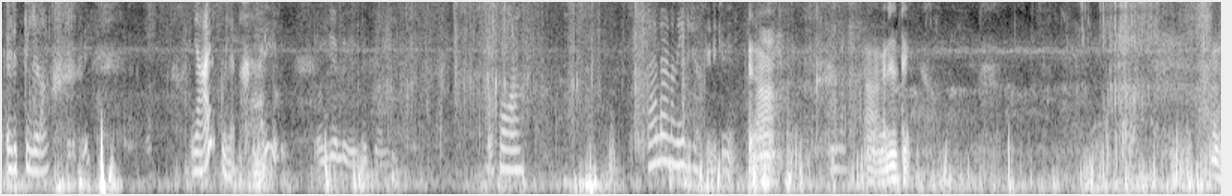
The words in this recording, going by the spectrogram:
എടുക്കട്ടെ എടുത്തില്ലടാ ഞാൻ എടുക്കില്ല പോണം. വേണ്ടാണ് നീ അങ്ങനെ കിട്ടി ഉം.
